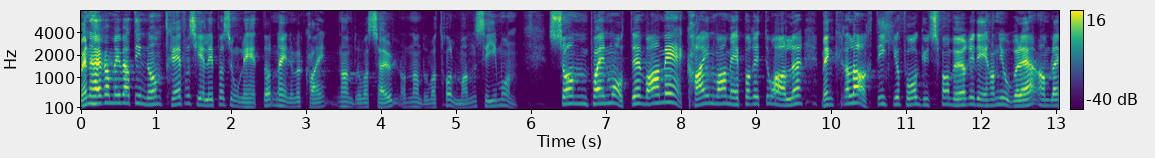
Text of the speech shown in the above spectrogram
Men her har vi vært innom tre forskjellige personligheter. Den ene var Kain, den andre var Saul, og den andre var trollmannen Simon. Som på en måte var med. Kain var med på ritualet, men klarte ikke å få Guds favør i det han gjorde der. Han ble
